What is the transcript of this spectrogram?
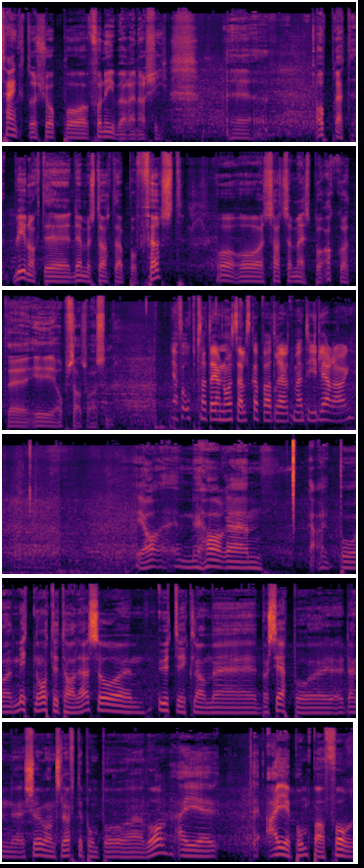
tenkt å se på fornybar energi. Eh, oppdrett blir nok det, det vi starter på først, og, og satser mest på akkurat eh, i oppstartsfasen. Ja, For oppdrett er jo noe selskapet har drevet med tidligere òg? Ja, vi har eh, ja, På midten av 80-tallet så eh, utvikla vi, basert på eh, den sjøvanns løftepumpa vår, ei, ei pumpe for,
